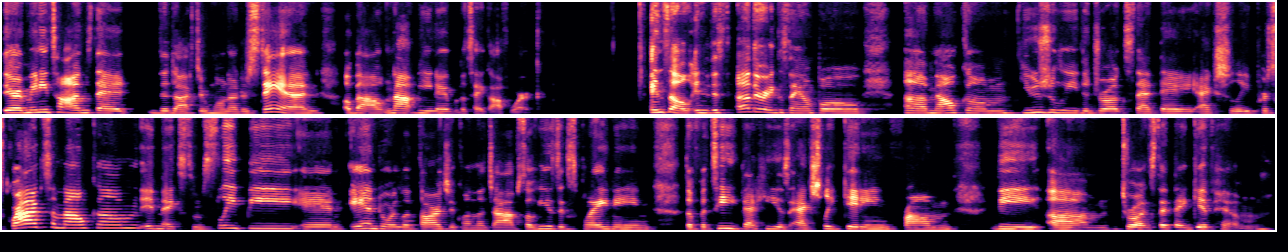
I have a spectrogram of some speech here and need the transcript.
there are many times that the doctor won't understand about not being able to take off work. And so, in this other example, uh, Malcolm, usually the drugs that they actually prescribe to Malcolm, it makes him sleepy and and or lethargic on the job. So he's explaining the fatigue that he is actually getting from the um, drugs that they give him.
